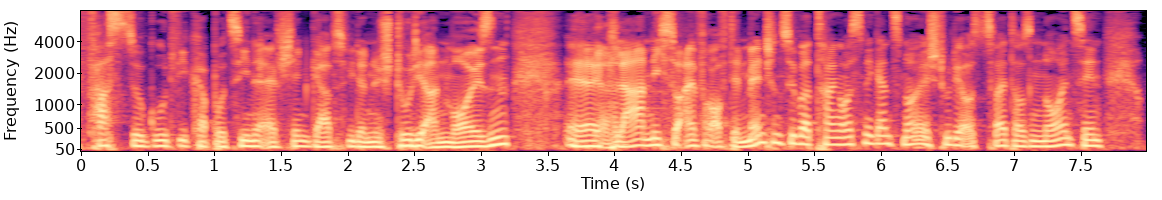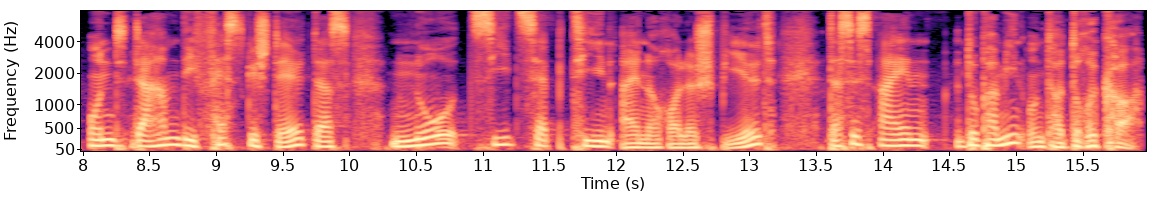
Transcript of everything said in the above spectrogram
fast so gut wie Kapuzineräffchen gab es wieder eine Studie an Mäusen. Äh, Klar, nicht so einfach auf den Menschen zu übertragen, aber es ist eine ganz neue Studie aus 2019. Und da haben die festgestellt, dass Nocizeptin eine Rolle spielt. Das ist ein Dopaminunterdrücker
